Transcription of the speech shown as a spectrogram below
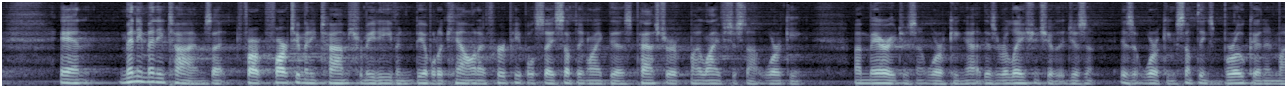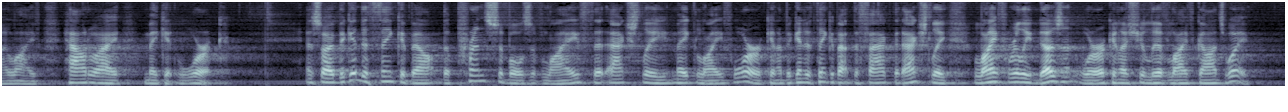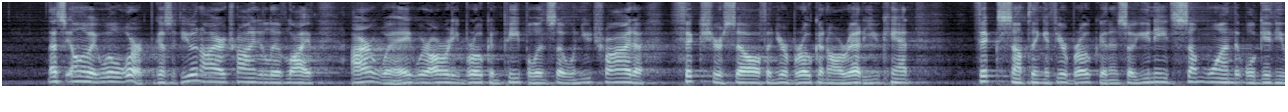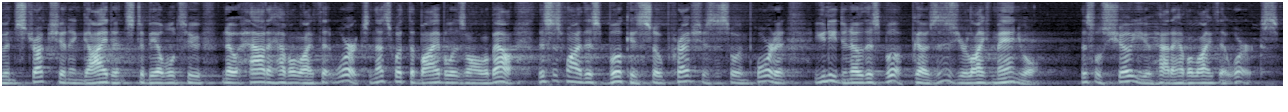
And many, many times, far, far too many times for me to even be able to count, I've heard people say something like this Pastor, my life's just not working. My marriage isn't working. Uh, there's a relationship that just isn't, isn't working. Something's broken in my life. How do I make it work? And so I begin to think about the principles of life that actually make life work. And I begin to think about the fact that actually life really doesn't work unless you live life God's way. That's the only way it will work. Because if you and I are trying to live life our way, we're already broken people. And so when you try to fix yourself and you're broken already, you can't fix something if you're broken. And so you need someone that will give you instruction and guidance to be able to know how to have a life that works. And that's what the Bible is all about. This is why this book is so precious and so important. You need to know this book because this is your life manual. This will show you how to have a life that works.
